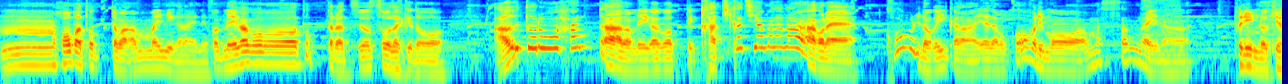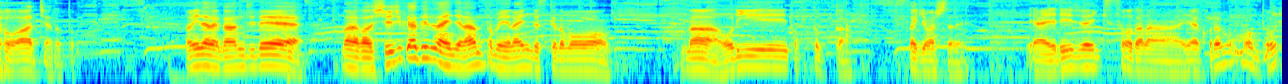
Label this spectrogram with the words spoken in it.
うーん、ホバ取ってもあんま意味がないね。これメガゴ取ったら強そうだけど、アウトローハンターのメガゴってカチカチ山だな、これ。コウモリの方がいいかないやでもコウモリもあんま刺さんないな。プリンの巨峰アーチャーだと。まあ、みたいな感じで、まあこれ主軸が出てないんで何とも言えないんですけども、まあ、折り取っとくか。つきましたね。いや、エリージャ行きそうだな。いや、これももうドリ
